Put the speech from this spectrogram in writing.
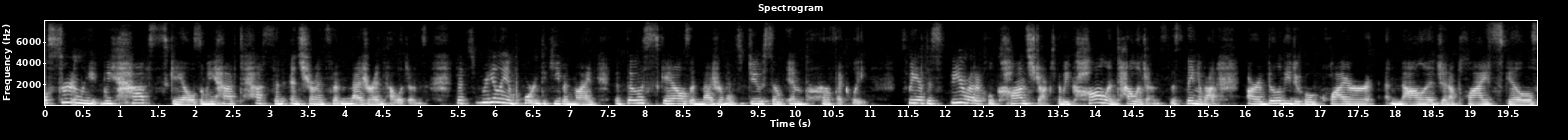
Well, certainly we have scales and we have tests and instruments that measure intelligence. But it's really important to keep in mind that those scales and measurements do so imperfectly we have this theoretical construct that we call intelligence, this thing about our ability to acquire knowledge and apply skills,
